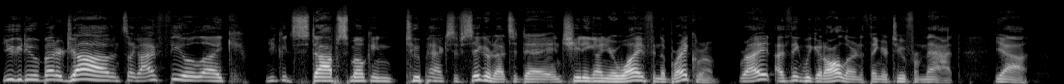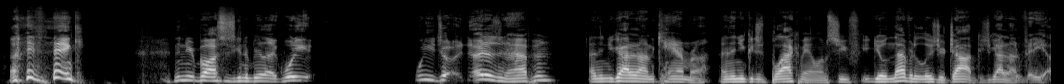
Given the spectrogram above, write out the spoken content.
you could do a better job." It's like, "I feel like you could stop smoking two packs of cigarettes a day and cheating on your wife in the break room, right? I think we could all learn a thing or two from that. Yeah, I think. Then your boss is gonna be like, "What do you, what do you? That doesn't happen." And then you got it on camera, and then you could just blackmail him, so you, you'll never lose your job because you got it on video.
